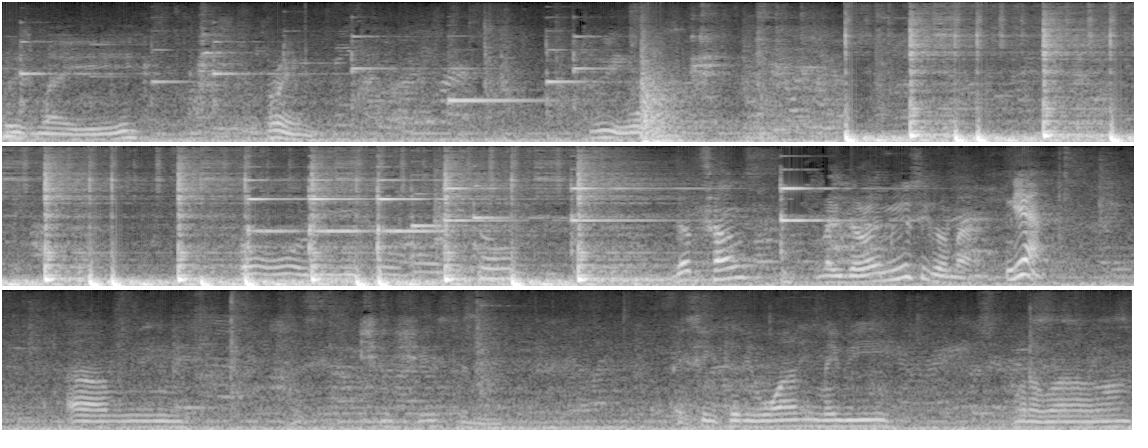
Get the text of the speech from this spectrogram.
Where's my ring? Three, one. That sounds like the right music or not? Yeah. Um, let's. And I see 31, maybe. What around?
